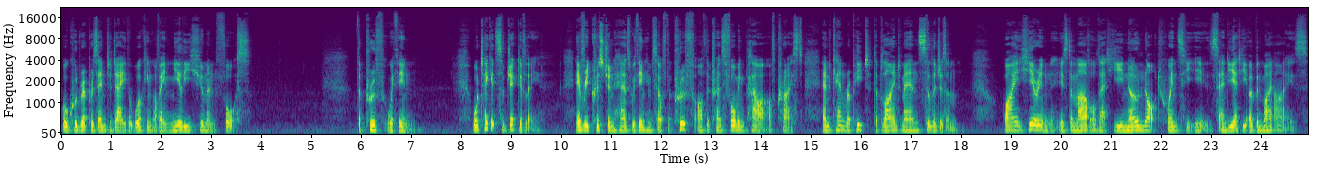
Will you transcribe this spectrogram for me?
or could represent today the working of a merely human force. The proof within. Or take it subjectively. Every Christian has within himself the proof of the transforming power of Christ, and can repeat the blind man's syllogism why, herein is the marvel that ye know not whence he is, and yet he opened my eyes.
